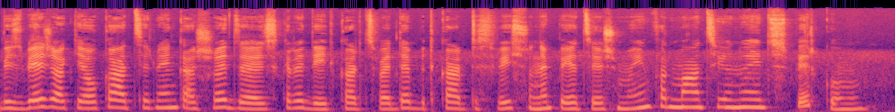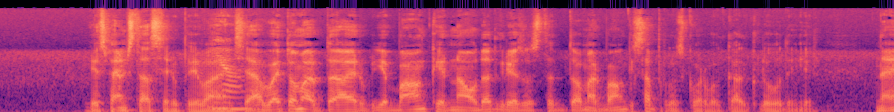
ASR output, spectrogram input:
Visbiežāk jau kāds ir vienkārši redzējis kredītkartes vai debitkartes visu nepieciešamo informāciju un veids pirkumu. Iespējams, tas ir pie vainas. Jā. Jā? Vai tomēr tā ir, ja banka ir naudu atgriezusi, tad tomēr banka saprot, ka varbūt kāda kļūda ir. Nē?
